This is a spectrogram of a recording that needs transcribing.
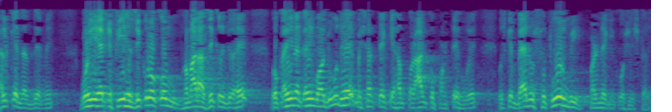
ہلکے درجے میں وہی ہے کہ فی ہے ذکروں کو ہمارا ذکر جو ہے، وہ کہیں نہ کہیں موجود ہے، بشرطے کہ ہم قرآن کو پڑھتے ہوئے اس کے بین السطور بھی پڑھنے کی کوشش کریں۔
